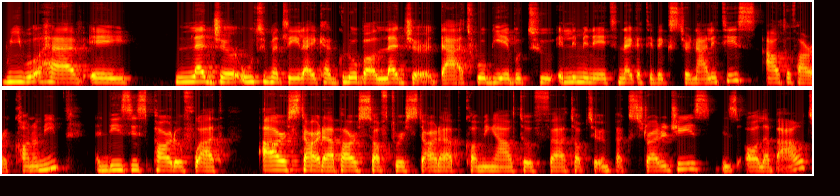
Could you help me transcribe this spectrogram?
we will have a ledger, ultimately like a global ledger that will be able to eliminate negative externalities out of our economy. And this is part of what our startup, our software startup coming out of uh, top tier impact strategies is all about.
